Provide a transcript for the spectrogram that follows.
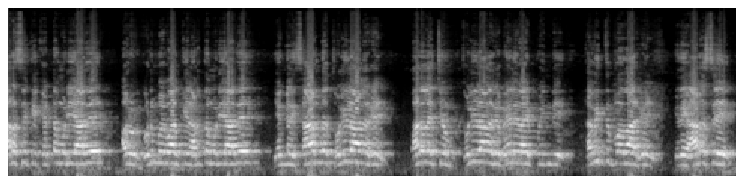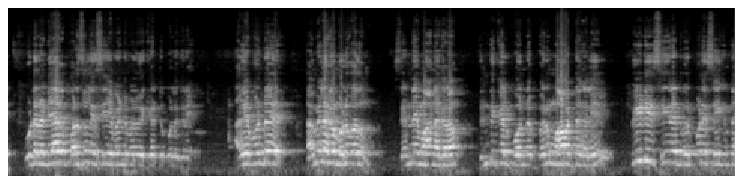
அரசுக்கு கட்ட முடியாது அவர்கள் குடும்ப வாழ்க்கை நடத்த முடியாது. எங்களை சார்ந்த தொழிலாளர்கள் பல லட்சம் தொழிலாளர்கள் வேலை வாய்ப்பு இன்றி தவித்து போவார்கள். இதை அரசு உடனடியாக பரிசீலனை செய்ய வேண்டும் என்று கேட்டுக்கொள்கிறேன். அதே போன்று தமிழகம் முழுவதும் சென்னை மாநகரம் திண்டுக்கல் போன்ற பெரும் மாவட்டங்களில் பீடி சிகரெட் விற்பனை செய்கின்ற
